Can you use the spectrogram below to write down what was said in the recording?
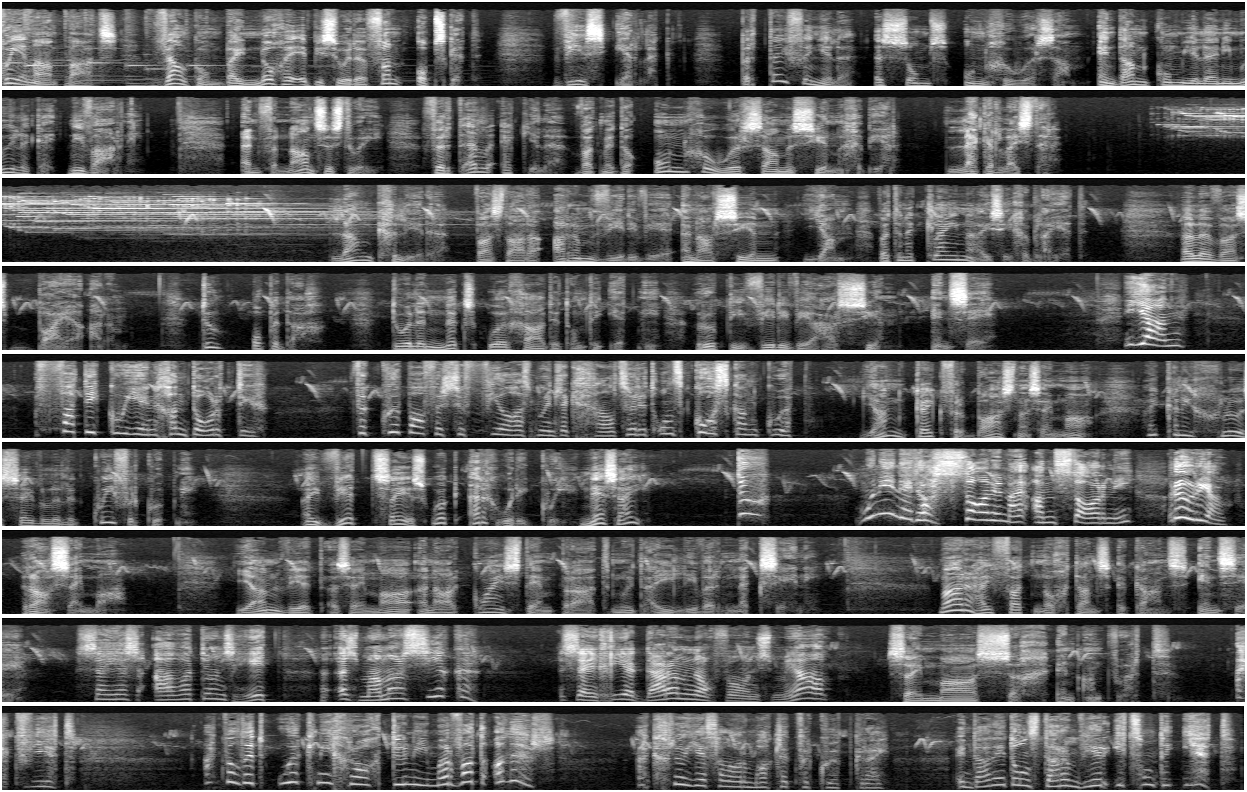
Goeienaand maats. Welkom by nog 'n episode van Opskit. Wees eerlik. Party van julle is soms ongehoorsaam en dan kom julle in die moeilikheid, nie waar nie? In vanaand se storie vertel ek julle wat met 'n ongehoorsame seun gebeur. Lekker luister. Lank gelede was daar 'n arm weduwee en haar seun Jan wat in 'n klein huisie gebly het. Hulle was baie arm. Toe op 'n dag, toe hulle niks oorgehad het om te eet nie, roep die weduwee haar seun en sê: Jan, vat die koeie en gaan dorp toe. Verkoop haar vir soveel as moontlik geld sodat ons kos kan koop. Jan kyk verbaas na sy ma. Hy kan nie glo sy wil hulle koei verkoop nie. Hy weet sy is ook erg oor die koei, nes hy. Moenie net daar staan en my aanstaar nie. Roer jou. Raas sy ma. Jan weet as sy ma in haar kwaai stem praat, moet hy liewer niks sê nie. Maar hy vat nogtans 'n kans en sê: Sy is al wat ons het. Is mamma seker? Sy gee darm nog vir ons melk. Sy ma sug en antwoord: Ek weet. Ek wil dit ook nie graag doen nie, maar wat anders? Ek glo jy sal haar maklik verkoop kry. En dan het ons darm weer iets om te eet.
